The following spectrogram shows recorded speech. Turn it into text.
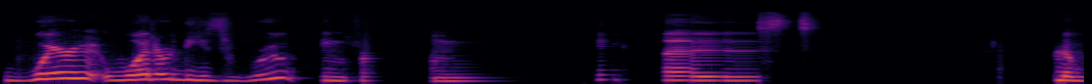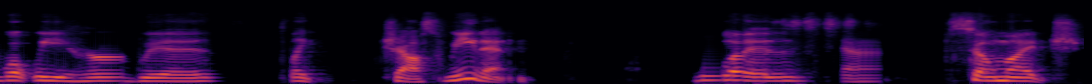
where what are these rooting from? Because of what we heard with like Joss Whedon was so much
